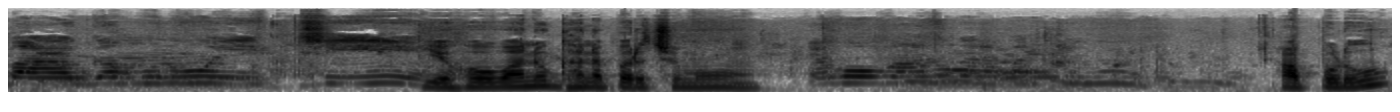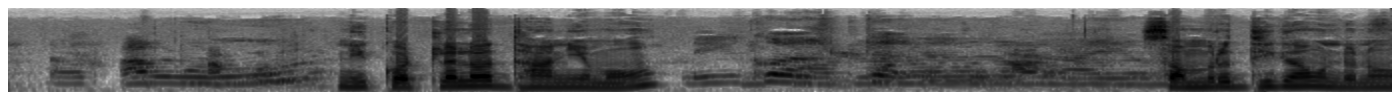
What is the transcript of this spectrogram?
భాగమును ఇచ్చి యహోవాను ఘనపరచుము అప్పుడు నీ కొట్లలో ధాన్యము సమృద్ధిగా ఉండును.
